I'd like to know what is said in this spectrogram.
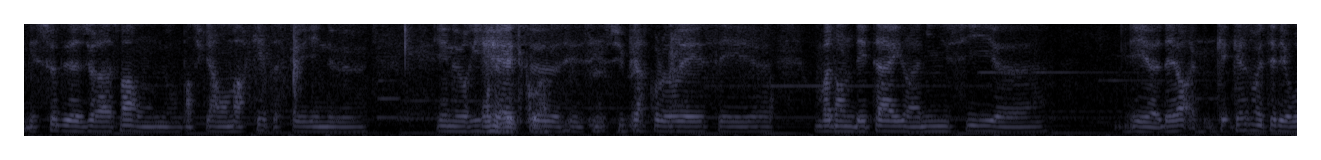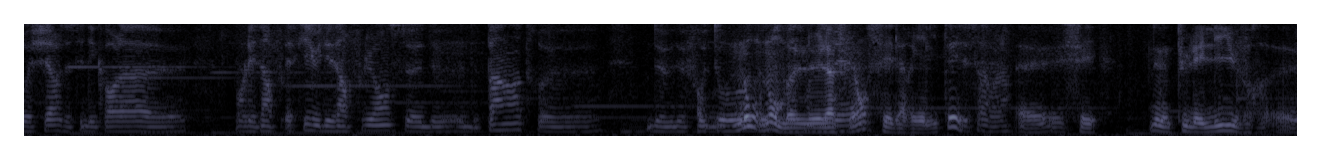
mais ceux de Azur et Asmar ont, ont particulièrement marqué parce qu'il y a une, il y a une richesse, euh, c'est super coloré, c'est, euh, on va dans le détail, dans la minutie. euh, et d'ailleurs, que- quelles ont été les recherches de ces décors-là pour les influ- Est-ce qu'il y a eu des influences de, de peintres, de, de photos non, non, bah, l'influence c'est la réalité. C'est ça, voilà. Euh, c'est tous les livres euh,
